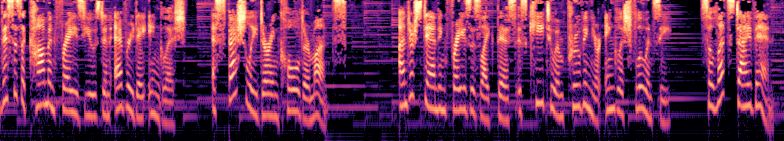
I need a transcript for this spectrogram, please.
This is a common phrase used in everyday English, especially during colder months. Understanding phrases like this is key to improving your English fluency. So let's dive in.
